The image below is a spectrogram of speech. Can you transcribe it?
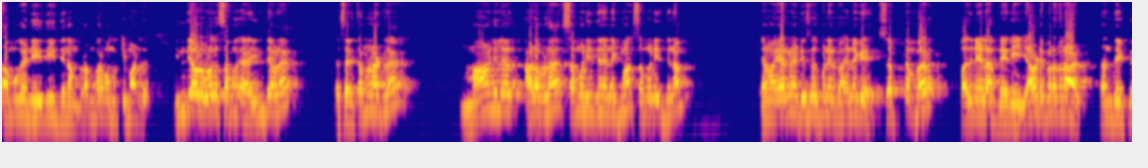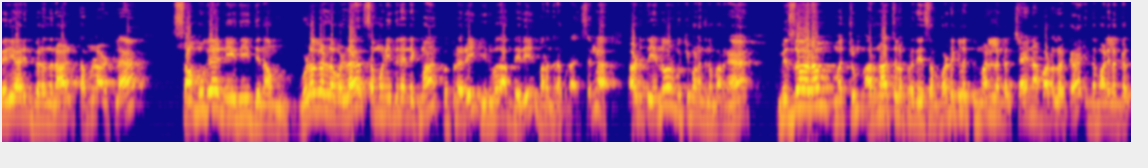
சமூக நீதி தினம். ரொம்ப ரொம்ப முக்கியமானது. இந்தியாவில் உலக சமூக இந்தியாவில் சரி தமிழ்நாட்டில் மாநில அளவில் சமூக நீதி தினம் என்னைக்குமா? சமூக நீதி தினம். நம்ம ஏற்கனவே டிஸ்கஸ் பண்ணியிருக்கோம். என்னைக்கு? செப்டம்பர் பதினேழாம் தேதி. யாருடைய பிறந்த நாள் தந்தை பெரியாரின் பிறந்த நாள் தமிழ்நாட்டில் சமூக நீதி தினம். உலக லெவல்ல சமூக நீதி தினம் என்னைக்குமா? பிப்ரவரி இருபதாம் தேதி மறந்துடக்கூடாது. சரிங்களா? அடுத்து இன்னொரு முக்கியமான தினம் பாருங்க. மிசோரம் மற்றும் அருணாச்சல பிரதேசம் வடகிழக்கு மாநிலங்கள் சைனா பாடல இருக்கிற இந்த மாநிலங்கள்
